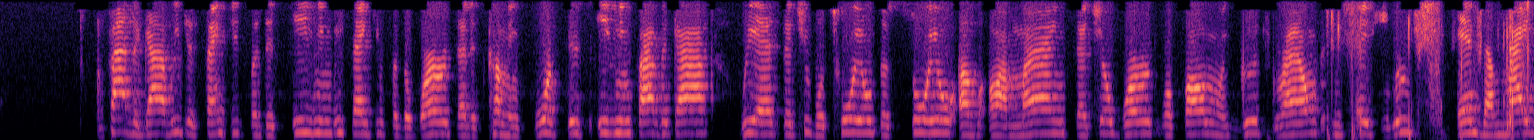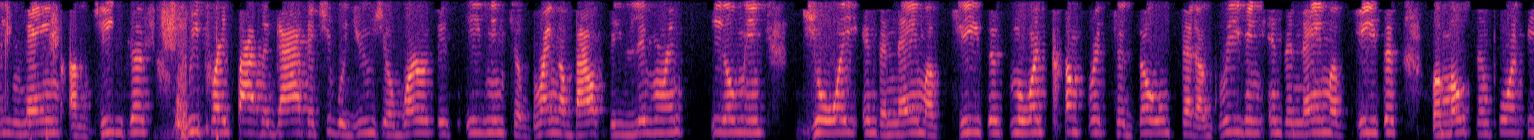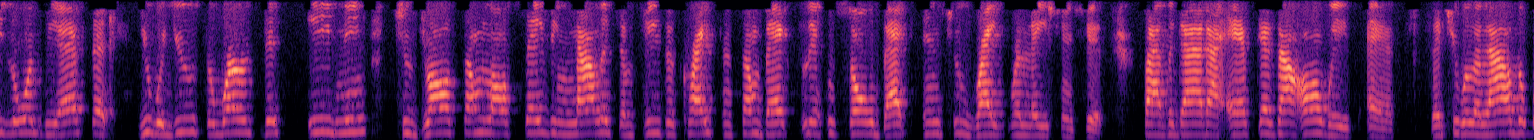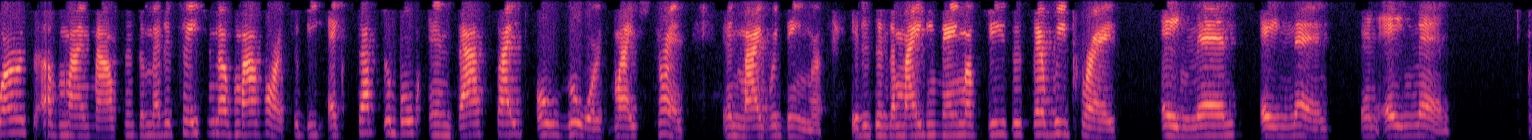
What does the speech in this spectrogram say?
Father God, we just thank you for this evening. We thank you for the word that is coming forth this evening, Father God. We ask that you will toil the soil of our minds, that your word will fall on good ground and take root in the mighty name of Jesus. We pray, Father God, that you will use your word this evening to bring about deliverance healing, joy in the name of Jesus, Lord. Comfort to those that are grieving in the name of Jesus. But most importantly, Lord, we ask that you will use the words this evening to draw some lost saving knowledge of Jesus Christ and some backslidden soul back into right relationship. Father God, I ask as I always ask that you will allow the words of my mouth and the meditation of my heart to be acceptable in thy sight, O Lord, my strength and my redeemer. It is in the mighty name of Jesus that we pray. Amen, amen, and amen.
